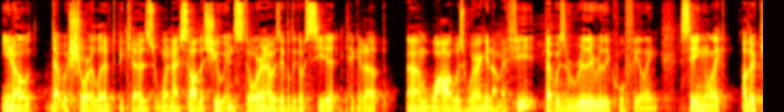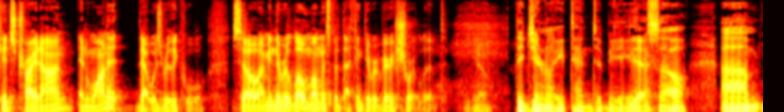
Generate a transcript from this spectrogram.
you know, that was short lived because when I saw the shoe in store and I was able to go see it and pick it up um, while I was wearing it on my feet, that was a really, really cool feeling. Seeing like other kids try it on and want it, that was really cool. So, I mean, there were low moments, but I think they were very short lived, you know? They generally tend to be. Yeah. So, um,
